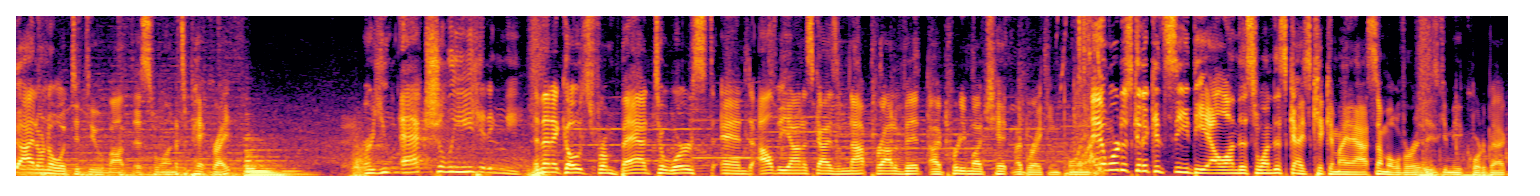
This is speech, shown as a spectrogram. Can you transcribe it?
I, I don't know what to do about this one. That's a pick, right? Are you actually kidding me? And then it goes from bad to worst, and I'll be honest, guys, I'm not proud of it. I pretty much hit my breaking point. And we're just going to concede the L on this one. This guy's kicking my ass. I'm over it. Please give me a quarterback.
